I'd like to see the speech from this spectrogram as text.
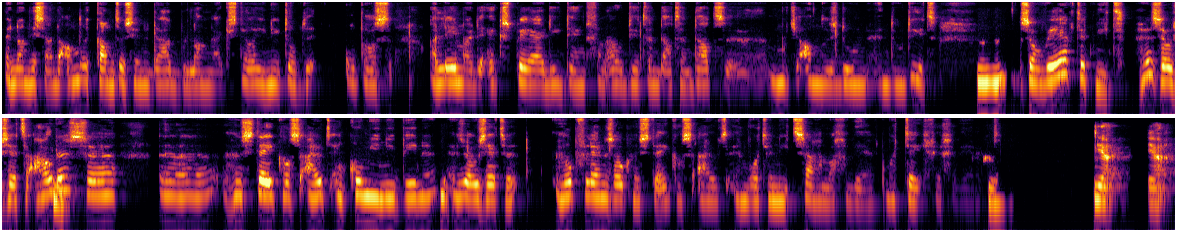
En dan is aan de andere kant dus inderdaad belangrijk. Stel je niet op, de, op als alleen maar de expert die denkt van oh dit en dat en dat uh, moet je anders doen en doe dit. Mhm. Zo werkt het niet. Hè? Zo zetten ouders uh, uh, hun stekels uit en kom je niet binnen. En zo zetten hulpverleners ook hun stekels uit en wordt er niet samengewerkt, maar tegengewerkt. Ja, ja.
